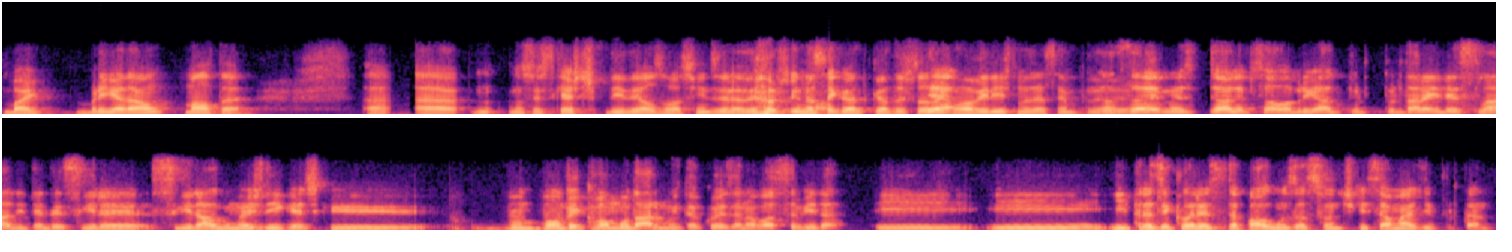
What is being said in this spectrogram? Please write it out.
bem, brigadão, malta. Uh, não sei se queres despedir deles ou assim dizer adeus. Eu não sei quanto, quantas pessoas yeah. é que vão ouvir isto, mas é sempre. Não sei, mas olha pessoal, obrigado por, por estarem desse lado e tentem seguir, eh, seguir algumas dicas que vão ver que vão mudar muita coisa na vossa vida e, e, e trazer clareza para alguns assuntos, que isso é o mais importante.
